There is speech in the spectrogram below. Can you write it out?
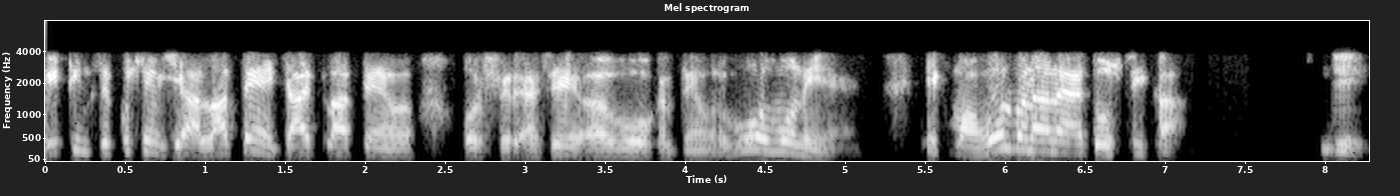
मीटिंग से कुछ नहीं ये लाते हैं चाय पिलाते हैं और फिर ऐसे वो करते हैं वो वो नहीं है। एक माहौल बनाना है दोस्ती का। जी।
